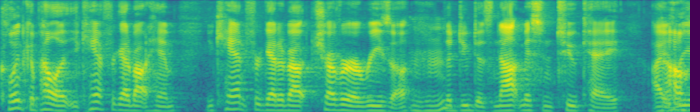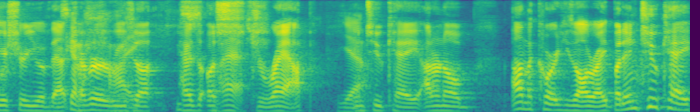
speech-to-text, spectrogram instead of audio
Clint Capela, you can't forget about him. You can't forget about Trevor Ariza. The dude does not miss in 2K. I Mm-hmm. No. reassure you of that. He's Trevor Ariza has a strap Yeah. in 2K. I don't know. On the court, he's all right, but in 2K,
